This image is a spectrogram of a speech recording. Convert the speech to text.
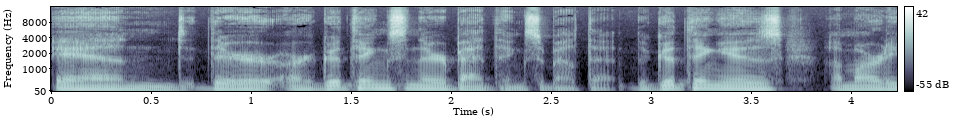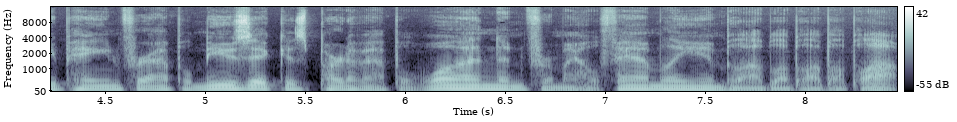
and there are good things and there are bad things about that. The good thing is I'm already paying for Apple Music as part of Apple One and for my whole family and blah blah blah blah blah.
